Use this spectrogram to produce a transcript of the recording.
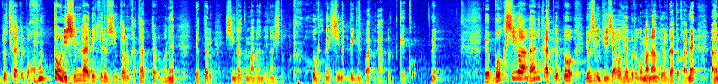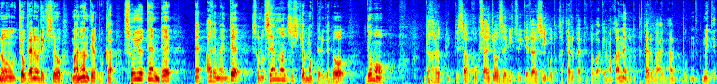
どっちかというと本当に信頼できる信徒の方っていうのはねやっぱり進学学んでない人 の方がね信頼できる場合がある結構。ね。で牧師は何かというと要するにギリシャ語ヘブル語を学んでるだとかねあの教会の歴史を学んでるとかそういう点でね、ある面でその専門知識を持ってるけどでもだからといってさ国際情勢について正しいことを語るかというとわけのわかんないことを語る場合もある僕も含めて、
